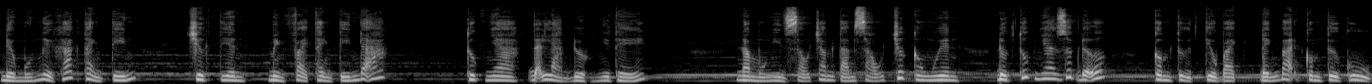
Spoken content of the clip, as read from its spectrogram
nếu muốn người khác thành tín, trước tiên mình phải thành tín đã. Thục nha đã làm được như thế. Năm 1686 trước công nguyên, được Thúc Nha giúp đỡ, công tử Tiểu Bạch đánh bại công tử Củ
